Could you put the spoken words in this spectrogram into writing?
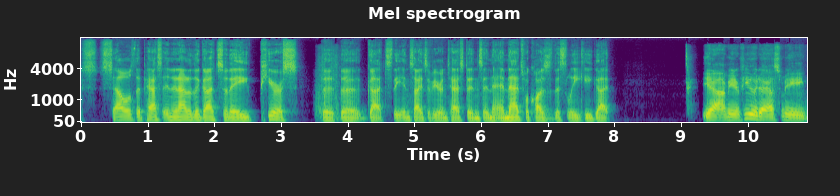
cells that pass in and out of the gut. So they pierce the, the guts, the insides of your intestines, and, and that's what causes this leaky gut. Yeah, I mean, if you had asked me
